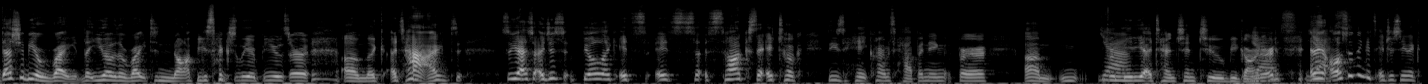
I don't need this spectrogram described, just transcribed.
that should be a right that you have the right to not be sexually abused or um like attacked. So yeah, so I just feel like it's it sucks that it took these hate crimes happening for um yeah. for media attention to be garnered. Yes. And yes. I also think it's interesting like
